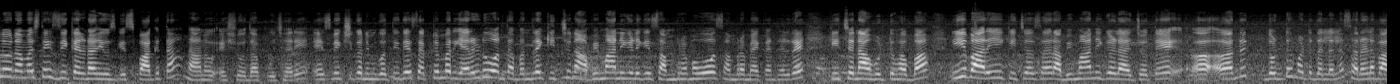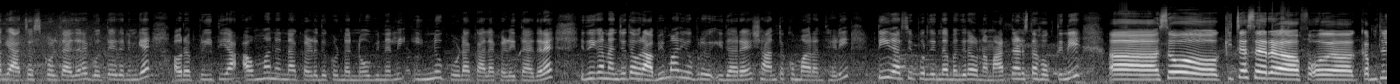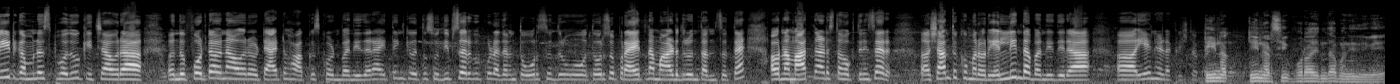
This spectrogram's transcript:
Hello, ನಮಸ್ತೆ. G Kannada ನ್ಯೂಸ್ಗೆ ಸ್ವಾಗತ. ನಾನು ಯಶೋಧ ಪೂಜಾರಿ. ಎಸ್ ವೀಕ್ಷಕರು, ನಿಮ್ಗೆ ಗೊತ್ತಿದೆ, ಸೆಪ್ಟೆಂಬರ್ ಎರಡು ಅಂತ ಬಂದರೆ ಕಿಚ್ಚನ ಅಭಿಮಾನಿಗಳಿಗೆ ಸಂಭ್ರಮವೋ ಸಂಭ್ರಮ ಯಾಕಂತ ಹೇಳಿದ್ರೆ ಕಿಚ್ಚನ ಹುಟ್ಟುಹಬ್ಬ. ಈ ಬಾರಿ ಕಿಚ್ಚ ಸರ್ ಅಭಿಮಾನಿಗಳ ಜೊತೆ ಅಂದರೆ ದೊಡ್ಡ ಮಟ್ಟದಲ್ಲೆಲ್ಲ ಸರಳವಾಗಿ ಆಚರಿಸ್ಕೊಳ್ತಾ ಇದ್ದಾರೆ. ಗೊತ್ತೇ ಇದೆ ನಿಮಗೆ, ಅವರ ಪ್ರೀತಿಯ ಅಮ್ಮನನ್ನ ಕಳೆದುಕೊಂಡ ನೋವಿನಲ್ಲಿ ಇನ್ನೂ ಕೂಡ ಕಾಲ ಕಳೀತಾ ಇದ್ದಾರೆ. ಇದೀಗ ನನ್ನ ಜೊತೆ ಅವರ ಅಭಿಮಾನಿ ಒಬ್ರು ಇದ್ದಾರೆ, ಶಾಂತಕುಮಾರ್ ಅಂತ ಹೇಳಿ. ಟಿ ನರಸೀಪುರದಿಂದ ಬಂದಿರೋ ಅವ್ರನ್ನ ಮಾತನಾಡಿಸ್ತಾ ಹೋಗ್ತೀನಿ. ಸೊ ಕಿಚ್ಚ ಸರ್ ಕಂಪ್ಲೀಟ್ ಗಮನಿಸ್ಬೋದು. ಕಿಚ್ಚ ಅವರ ಒಂದು ಫೋಟೋನ ಅವರು ಟ್ಯಾಟು ಹಾಕಿಸ್ಕೊಂಡು ಬಂದಿದ್ದಾರೆ. ಐ ಥಿಂಕ್ ಇವತ್ತು ಸುದೀಪ್ ಸರ್ಗೂ ಕೂಡ ಅದನ್ನು ತೋರಿಸಿದ್ರು ತೋರಿಸೋ ಪ್ರಯತ್ನ ಮಾಡಿದ್ರು ಅಂತ ಅನ್ಸುತ್ತೆ. ಅವ್ರನ್ನ ಮಾತನಾಡಿಸ್ತಾ ಹೋಗ್ತೀನಿ ಸರ್. ಶಾಂತಕುಮಾರ್ ಅವರು ಎಲ್ಲಿಂದ ಬಂದಿದ್ದೀರಾ? ಏನು ಹೇಳಕ್ಕೆ ಇಷ್ಟ ಟಿ ನರಸೀಪುರದಿಂದ ಬಂದಿದ್ದೀವಿ.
